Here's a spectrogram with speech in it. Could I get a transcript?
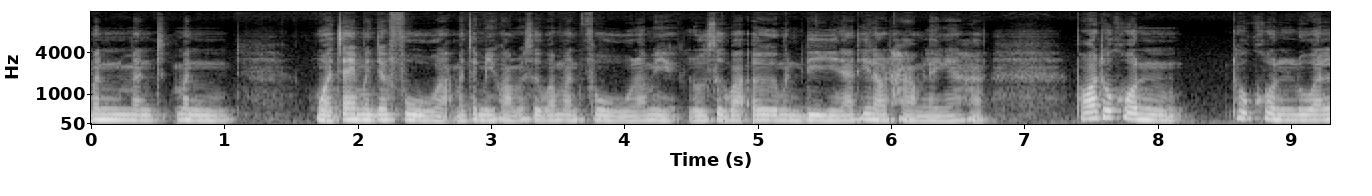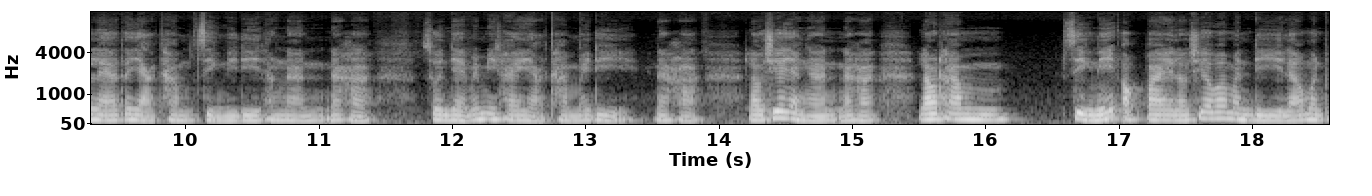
มันมันมัน หัวใจมันจะฟูอะ มันจะมีความรู้สึกว่ามันฟูแล้วมีรู้สึกว่าเออมันดีนะที่เราทำอะไรเงี้ยค่ะ เพราะว่าทุกคนทุกคนล้วนแล้วแต่อยากทำสิ่งดีๆ ทั้งนั้นนะคะ ส่วนใหญ่ไม่มีใครอยากทำไม่ดีนะคะ เราเชื่ออย่างนั้นนะคะ เราทำสิ่งนี้ออกไปเราเชื่อว่ามันดีแล้วมันไป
